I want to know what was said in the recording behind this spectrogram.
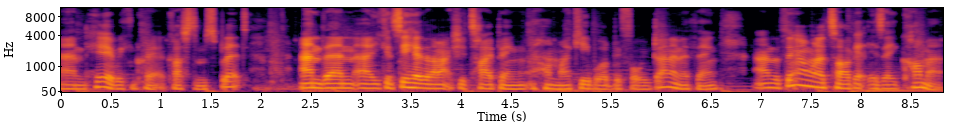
and here we can create a custom split. And then uh, you can see here that I'm actually typing on my keyboard before we've done anything. And the thing I want to target is a comma.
